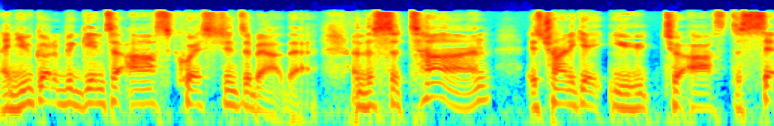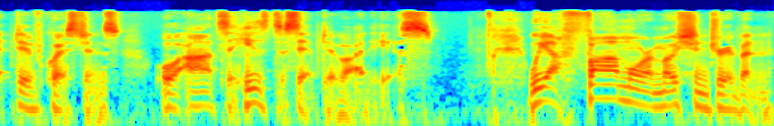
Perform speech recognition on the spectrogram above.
And you've got to begin to ask questions about that. And the Satan is trying to get you to ask deceptive questions or answer his deceptive ideas. We are far more emotion driven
